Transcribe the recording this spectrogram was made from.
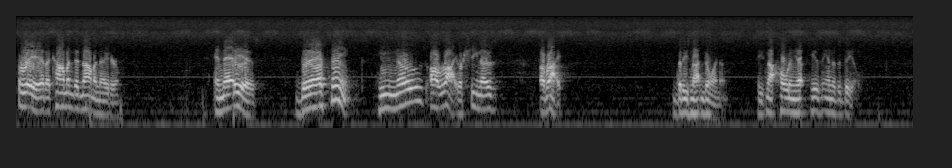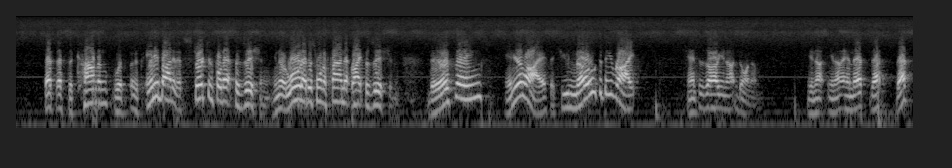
thread, a common denominator, and that is there are things he knows are right, or she knows are right, but he's not doing them. He's not holding up his end of the deal. That, that's the common, with, with anybody that's searching for that position. You know, Lord, I just want to find that right position. There are things in your life that you know to be right. Chances are you're not doing them. You're not, you know, and that's, that's, that's,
